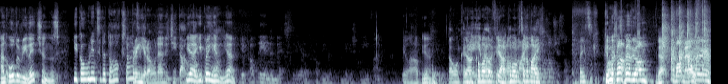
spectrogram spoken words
and other religions, you're going into the dark side. Bring your own energy down. yeah, you bring in, yeah, You're probably in the midst there of probably the, the biggest Queen fan. Be loud. yeah. No one can Yeah, hear come you, on, yeah, come on over to the mic. How's your. Give him a clap, everyone. Yeah, come on, Mel.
